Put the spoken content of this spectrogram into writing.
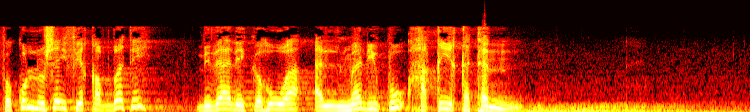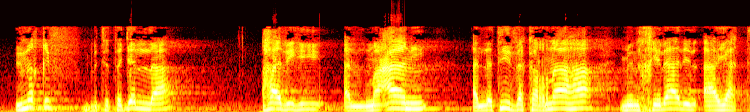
فكل شيء في قبضته. لذلك هو الملك حقيقة. لنقف لتتجلى هذه المعاني التي ذكرناها من خلال الآيات.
